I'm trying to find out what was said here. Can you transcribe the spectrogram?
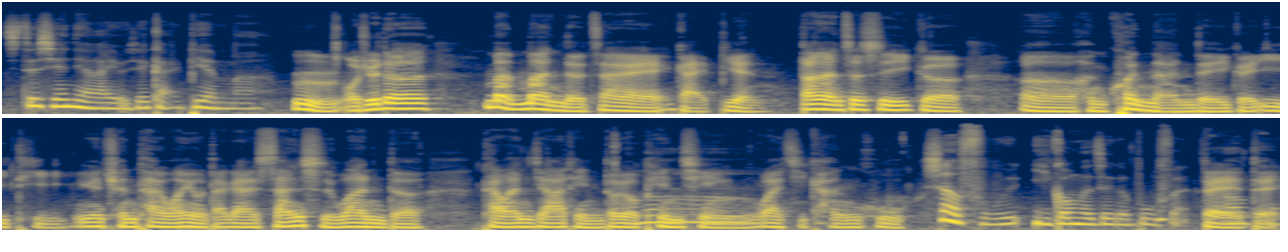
这些年来有一些改变吗？嗯，我觉得慢慢的在改变。当然，这是一个呃很困难的一个议题，因为全台湾有大概三十万的台湾家庭都有聘请外籍看护，社服义工的这个部分。对对，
